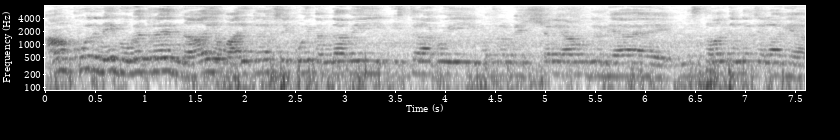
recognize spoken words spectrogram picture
हम खुद नहीं भुगत रहे ना ही हमारी तरफ़ से कोई बंदा भाई इस तरह कोई मतलब शरेआम उधर गया है हिंदुस्तान के अंदर चला गया।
